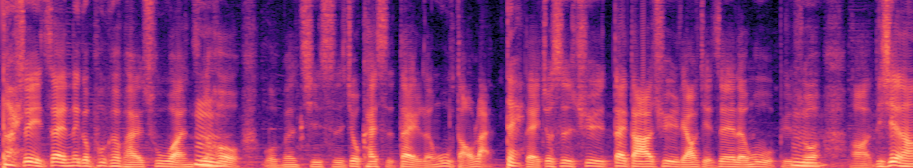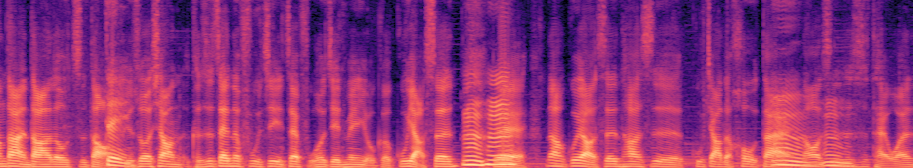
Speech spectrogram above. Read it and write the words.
对，所以在那个扑克牌出完之后，嗯、我们其实就开始带人物导览。对。对，就是去带大家去了解这些人物，比如说、嗯、啊，李献堂当然大家都知道，对，比如说像，可是在那附近，在府后街那边有个辜雅生，嗯哼，对，那辜雅生他是辜家的后代，嗯、然后其实是台湾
